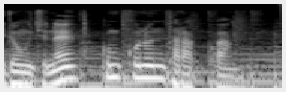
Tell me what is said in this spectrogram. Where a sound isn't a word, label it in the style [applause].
이동진의 꿈꾸는 다락방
